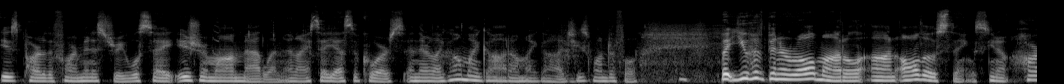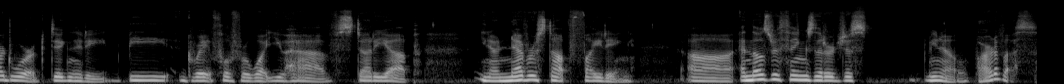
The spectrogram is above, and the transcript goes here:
is part of the foreign ministry, will say, Is your mom Madeleine? And I say, Yes, of course. And they're like, Oh my God, oh my God, she's wonderful. But you have been a role model on all those things, you know, hard work, dignity, be grateful for what you have, study up, you know, never stop fighting. Uh, and those are things that are just, you know, part of us.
